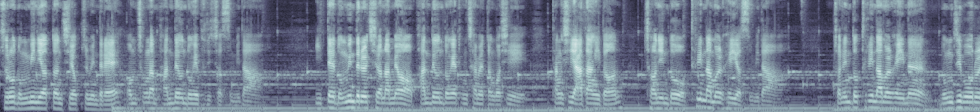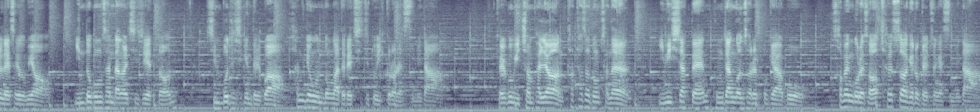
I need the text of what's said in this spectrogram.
주로 농민이었던 지역 주민들의 엄청난 반대 운동에 부딪혔습니다. 이때 농민들을 지원하며 반대 운동에 동참했던 것이 당시 야당이던 전인도 트리나물 회의였습니다. 전인도 트리나물 회의는 농지 보호를 내세우며 인도 공산당을 지지했던 진보 지식인들과 환경 운동가들의 지지도 이끌어냈습니다. 결국 2008년 타타 자동차는 이미 시작된 공장 건설을 포기하고 서ben골에서 철수하기로 결정했습니다.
